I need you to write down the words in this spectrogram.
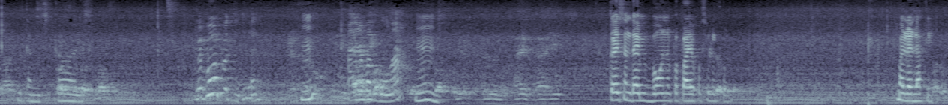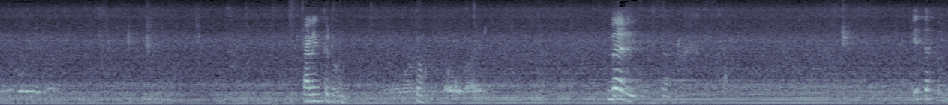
Ang tamis, guys. May bunga pa ito dyan. Hmm? Ano na ba bunga? Hmm. Guys, ang dami bunga ng papaya ko sa likod. Malalaki. Galing to doon. Ito. Very that one.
